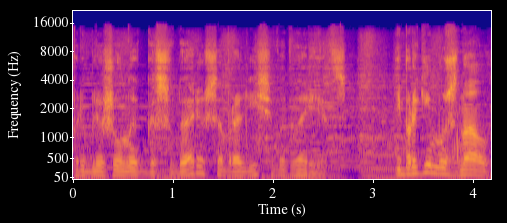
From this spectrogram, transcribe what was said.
приближенных к государю, собрались во дворец – Ибрагим узнал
